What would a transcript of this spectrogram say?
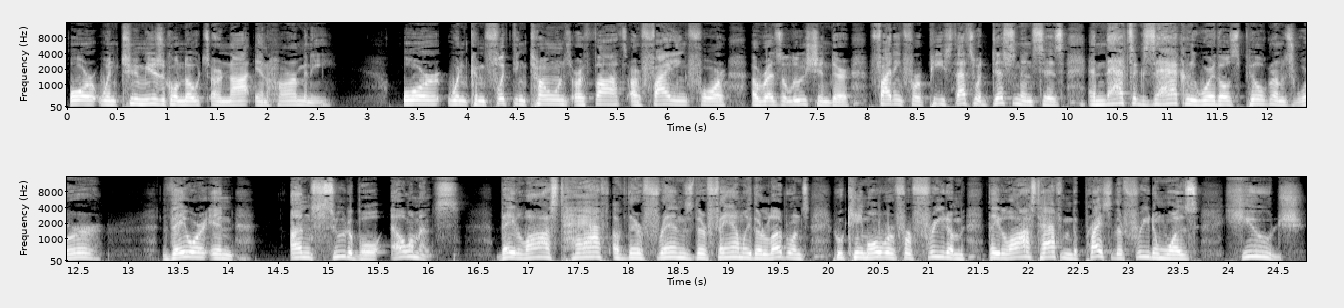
Or when two musical notes are not in harmony. Or when conflicting tones or thoughts are fighting for a resolution, they're fighting for peace. That's what dissonance is. And that's exactly where those pilgrims were. They were in unsuitable elements. They lost half of their friends, their family, their loved ones who came over for freedom. They lost half of them. The price of their freedom was huge.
